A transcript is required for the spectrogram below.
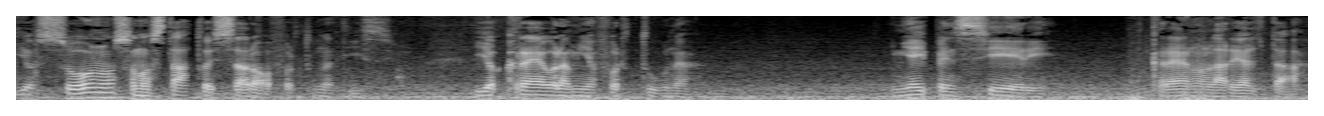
Io sono, sono stato e sarò fortunatissimo. Io creo la mia fortuna. I miei pensieri creano la realtà.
